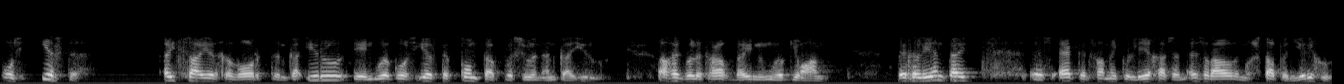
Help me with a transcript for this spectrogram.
ons eerste uitsaaier geword in Kaïro en ook ons eerste kontakpersoon in Kaïro. Ag ek wil dit graag bynoem ook Johan. By geleentheid is ek en van my kollegas in Israel en ons stap in Jerigo.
